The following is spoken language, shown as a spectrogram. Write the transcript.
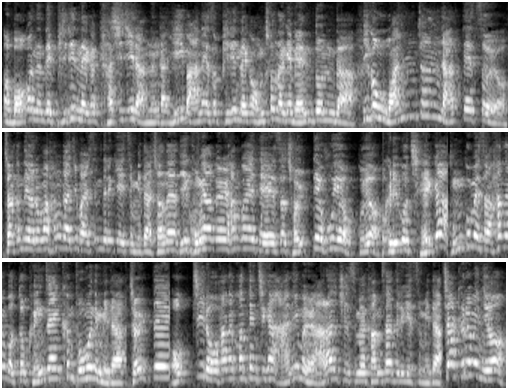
어, 먹었는데 비린내가 가시질 않는가. 입 안에서 비린내가 엄청나게 맴돈다. 이거 완전 라떼어요. 자, 근데 여러분 한 가지 말씀드릴 게 있습니다. 저는 이 공약을 한 거에 대해서 절대 후회 없고요. 그리고 제가 궁금해서 하는 것도 굉장히 큰 부분입니다. 절대 억지로 하는 컨텐츠가 아님을 알아주셨으면 감사드리겠습니다. 자, 그러면요.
